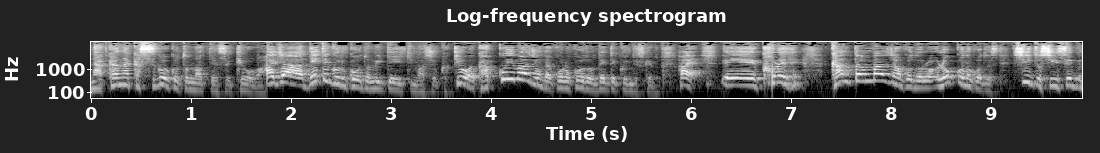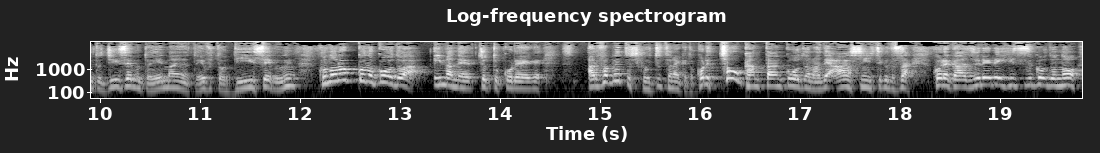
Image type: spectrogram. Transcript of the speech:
なかなかすごいことになってるんですよ、今日は。はい、じゃあ、出てくるコード見ていきましょうか。今日はかっこいいバージョンではこのコード出てくるんですけど、はい。えー、これ、簡単バージョンはこの6個のコードです。C と C7 と G7 と a マイナーと F と D7。この6個のコードは、今ね、ちょっとこれ、アルファベットしか映ってないけど、これ超簡単コードなんで安心してください。これガズレレ必須コードの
